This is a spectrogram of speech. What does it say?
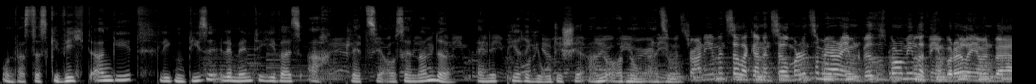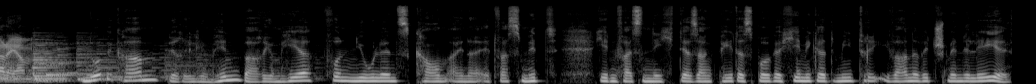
Und was das Gewicht angeht, liegen diese Elemente jeweils acht Plätze auseinander. Eine periodische Anordnung also. Nur bekam Beryllium hin, Barium her von Newlands kaum einer etwas mit. Jedenfalls nicht der St. Petersburger Chemiker Dmitri Ivanovich Mendelejew.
